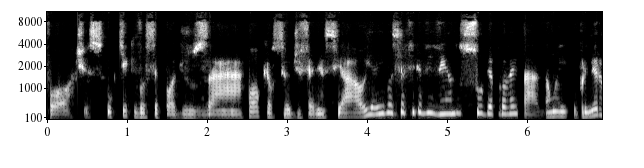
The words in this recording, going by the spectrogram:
fortes, o que, que você pode usar, qual que é o seu diferencial, e aí você fica vivendo subaproveitado. Então, aí, o primeiro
